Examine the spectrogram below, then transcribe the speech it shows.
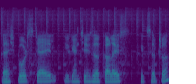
Dashboard style you can change the colors etc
